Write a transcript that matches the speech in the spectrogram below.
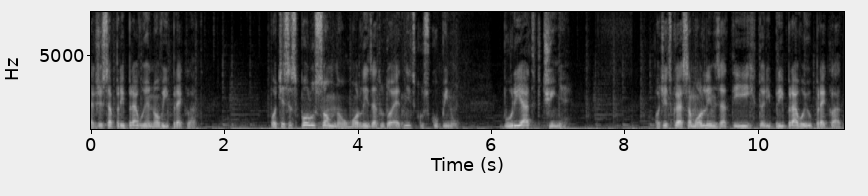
takže sa pripravuje nový preklad – Poďte sa spolu so mnou modliť za túto etnickú skupinu Buriat v Číne. Otecko, ja sa modlím za tých, ktorí pripravujú preklad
